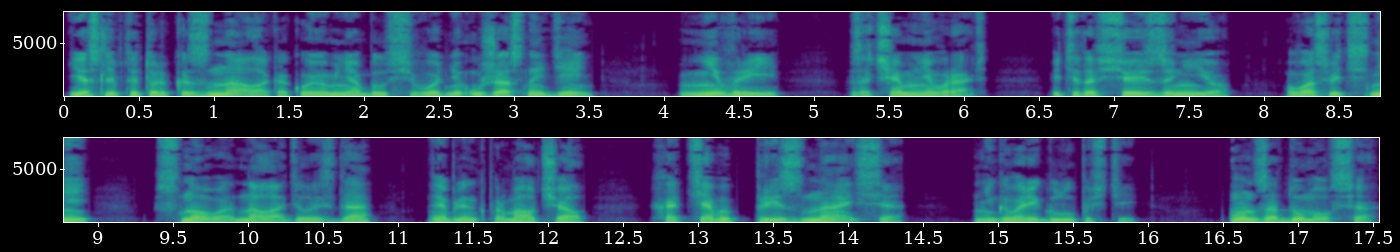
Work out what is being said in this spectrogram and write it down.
«Если б ты только знала, какой у меня был сегодня ужасный день». «Не ври. Зачем мне врать? Ведь это все из-за нее. У вас ведь с ней снова наладилось, да?» Эблинг промолчал. «Хотя бы признайся, не говори глупостей». Он задумался.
